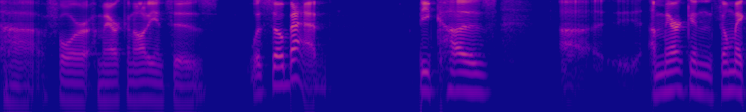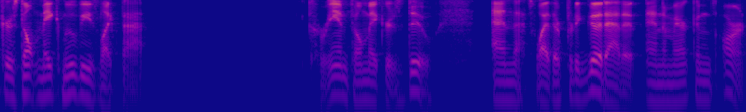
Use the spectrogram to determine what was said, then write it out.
uh, for American audiences, was so bad because uh, American filmmakers don't make movies like that. Korean filmmakers do, and that's why they're pretty good at it, and Americans aren't.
